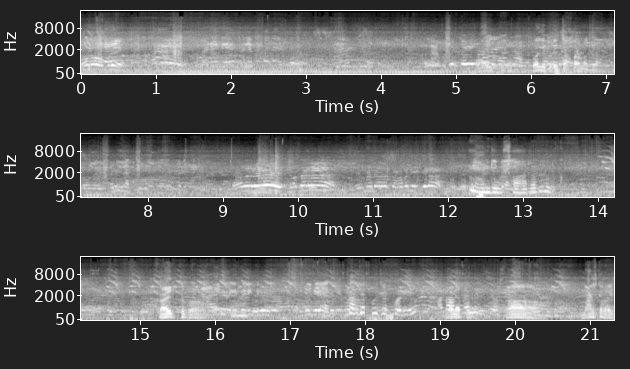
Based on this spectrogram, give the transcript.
ಹೋಗೋ ಒಬ್ರಿ ಹೋಗಿ ಬಿಡಿ ಚಪ್ಪರ್ ಮೊದಲು ಒಂದು ಸಾರ ಕಾಯ್ತು ಹಾಂ ಮಾಡಿಸ್ಕೊಬ್ರಿ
